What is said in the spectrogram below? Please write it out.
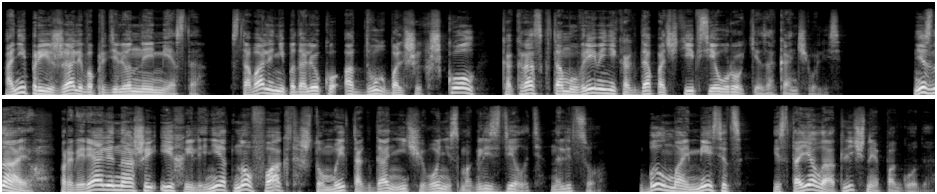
они приезжали в определенное место. Вставали неподалеку от двух больших школ, как раз к тому времени, когда почти все уроки заканчивались. Не знаю, проверяли наши их или нет, но факт, что мы тогда ничего не смогли сделать, налицо. Был май месяц, и стояла отличная погода.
